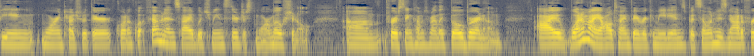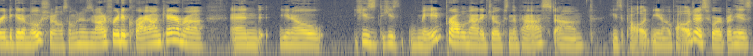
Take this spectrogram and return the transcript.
being more in touch with their quote unquote feminine side, which means they're just more emotional. Um, first thing comes to mind, like Bo Burnham. I one of my all time favorite comedians, but someone who's not afraid to get emotional, someone who's not afraid to cry on camera, and you know, he's he's made problematic jokes in the past. Um, he's apolog- you know apologized for it but his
